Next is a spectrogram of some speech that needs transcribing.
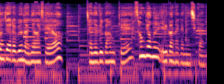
애청자 여러분 안녕하세요. 자녀들과 함께 성경을 읽어나가는 시간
